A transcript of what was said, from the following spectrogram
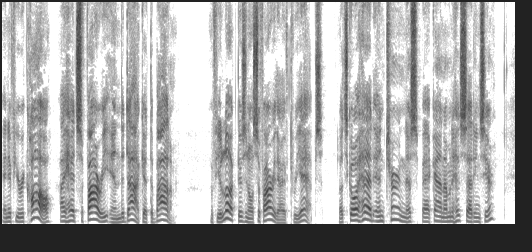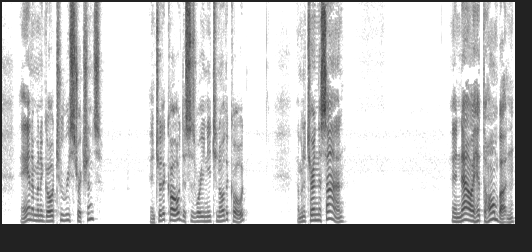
And if you recall, I had Safari in the dock at the bottom. If you look, there's no Safari there. I have three apps. Let's go ahead and turn this back on. I'm going to hit settings here. And I'm going to go to restrictions. Enter the code. This is where you need to know the code. I'm going to turn this on. And now I hit the home button.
